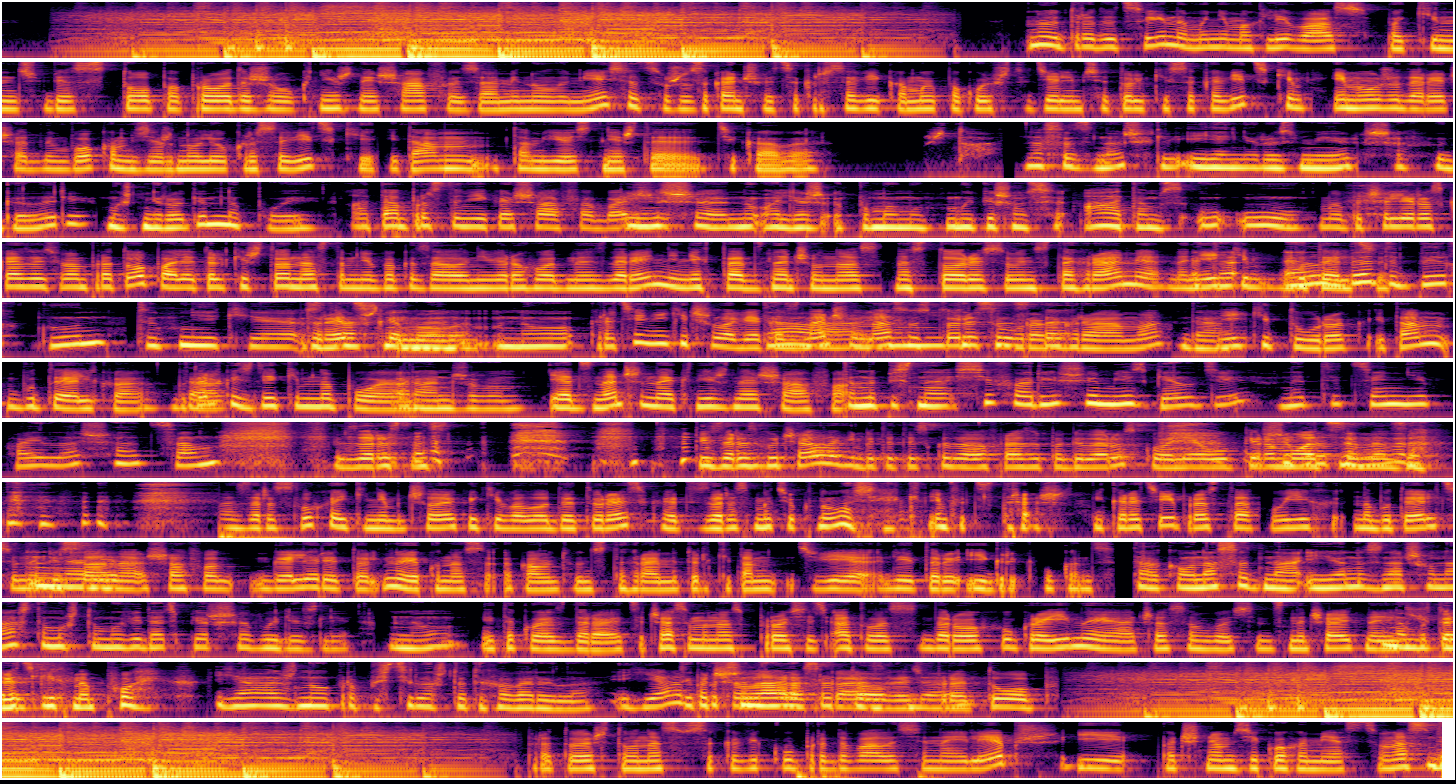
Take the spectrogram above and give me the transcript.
Ну і традыцыйна мы не маглі вас пакінуць без стопа продажаў кніжнай шафы за мінулы месяц. Уже заканчваецца красавіка мы пакуль што дзелімся толькі сакавіцкім і мы уже дарэчы адным вокам зірнулі ў красавіцкі і там там ёсць нешта цікавае что нас адзначылі і я не разумею шафы галеры мы ж не робім напоі а там просто нейкая шафа іншая ну але ж по-моему мы пішемся а там з у мы пачалі расказваць вам про топ але толькі што нас там не показала неверагоднае здарэнне нехта адзначыў нас на сторыс у нстаграме на нейкім бергун тут нейкія турэцкая мова ну крацей нейкі чалавек да, значыў нас у сторыс інстаграма да. нейкі турак і там бутэлька бутэлька так. з нейкім напоем оранжевым і адзначаная кніжная шафа там написано сифарышы міс гел ludzi, ty цені пайлашацам. Зараз нас ты зараз гучала нібыта ты сказала фразу по-беларуску але ў перамоцы назад зараз слухай які-небудзь чалавек які валодае турэцкая ты зараз мацюкнулася як-небудзь страшна і карацей просто у іх на бутэльцы напісана шафа галеры толь ну як у нас аккаунт у нстаграме толькі там дзве літары y у канцы так а у нас адна і ён адзначыў нас тому што мы відаць першыя вылезлі ну. І такое здараецца часам у нас просіць атлас дарог Украіны а часам вось адзначаюць на турэцкіх напоях. Я ажно пропустила что ты гаварыла я ты пачала расказваць про топ, про тое што ў нас у сакавіку прадавалася найлепш і пачнём з якога месца у нас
